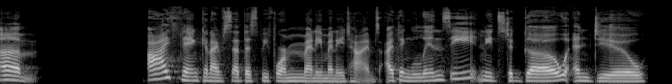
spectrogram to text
Um, I think, and I've said this before many, many times, I think Lindsay needs to go and do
